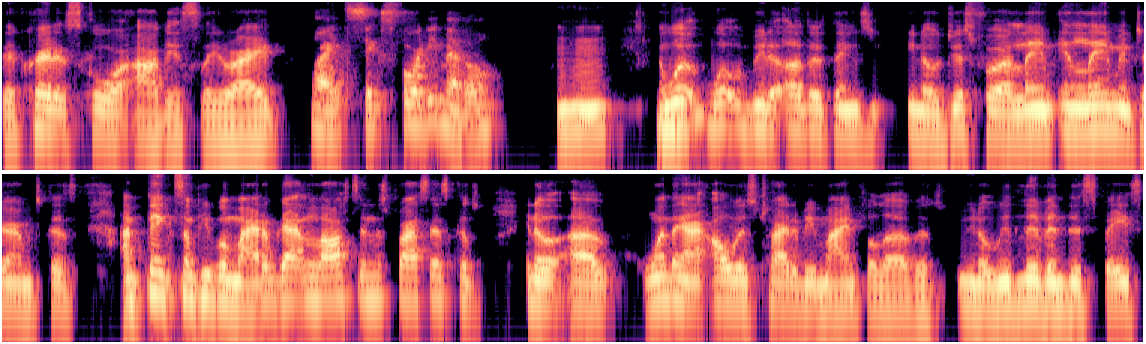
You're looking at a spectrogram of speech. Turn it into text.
their credit score, obviously, right? Right, 640 middle. Mm-hmm. And mm-hmm. what what would be the other things you know just for a lame in layman terms? Because I think some people might have gotten lost in this process. Because you know, uh, one thing I always try to be mindful of is you know we live in this space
